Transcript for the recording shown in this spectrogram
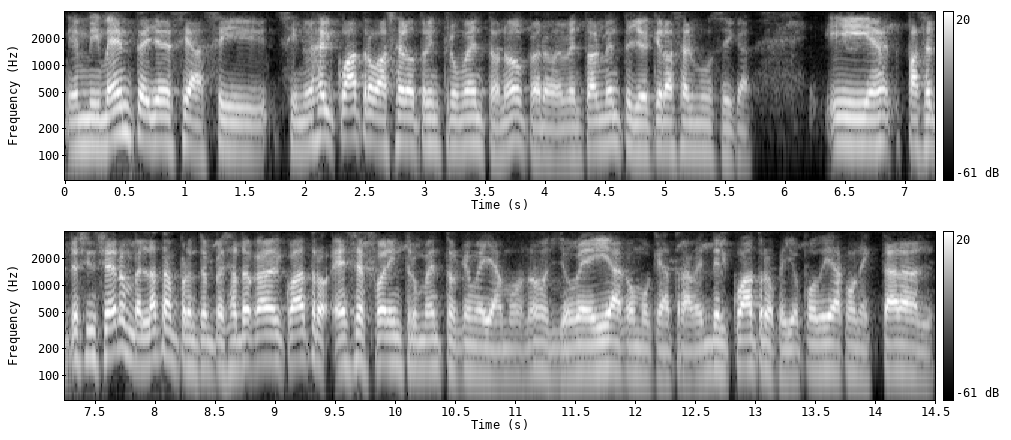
en mi mente yo decía, si, si no es el 4 va a ser otro instrumento, ¿no? Pero eventualmente yo quiero hacer música. Y eh, para serte sincero, en verdad, tan pronto empecé a tocar el 4, ese fue el instrumento que me llamó, ¿no? Yo veía como que a través del 4 que yo podía conectar al,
